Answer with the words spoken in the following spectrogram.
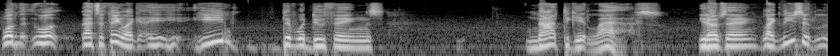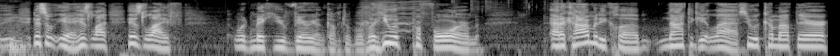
Well, th- well, that's the thing. Like he, he did, would do things not to get laughs. You know what I'm saying? Like you said, this. Yeah, his life, his life would make you very uncomfortable. But he would perform at a comedy club not to get laughs. He would come out there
